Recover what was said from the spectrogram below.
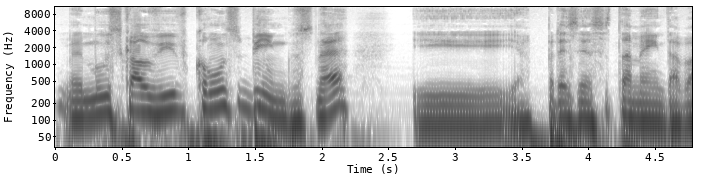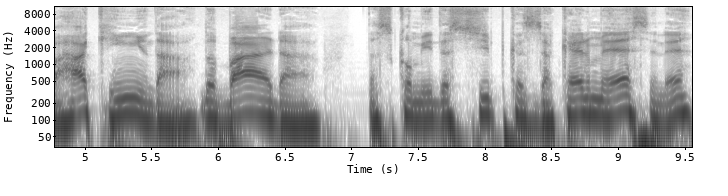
né? música ao vivo com os bingos, né? e a presença também da barraquinha, da, do bar, da, das comidas típicas da quermesse, né?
